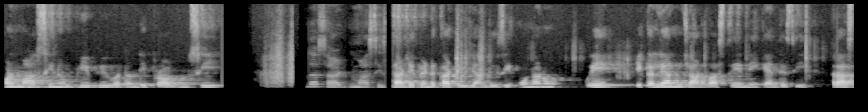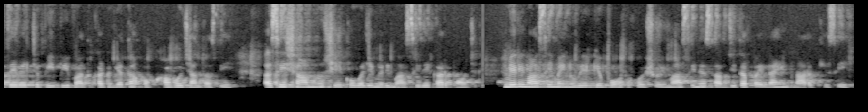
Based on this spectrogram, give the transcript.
ਹੁਣ ਮਾਸੀ ਨੂੰ ਬੀਪੀ ਵਧਣ ਦੀ ਪ੍ਰੋਬਲਮ ਸੀ ਸਾ- ਮਾਸੀ ਸਾਡੇ ਪਿੰਡ ਘੱਟ ਹੀ ਜਾਂਦੀ ਸੀ। ਉਹਨਾਂ ਨੂੰ ਇਹ ਇਕੱਲਿਆਂ ਨੂੰ ਜਾਣ ਵਾਸਤੇ ਨਹੀਂ ਕਹਿੰਦੇ ਸੀ। ਰਸਤੇ ਵਿੱਚ ਬੀਪੀ ਵੱਧ ਘਟ ਗਿਆ ਤਾਂ ਔਖਾ ਹੋ ਜਾਂਦਾ ਸੀ। ਅਸੀਂ ਸ਼ਾਮ ਨੂੰ 6 ਵਜੇ ਮੇਰੀ ਮਾਸੀ ਦੇ ਘਰ ਪਹੁੰਚ ਗਏ। ਮੇਰੀ ਮਾਸੀ ਮੈਨੂੰ ਵੇਖ ਕੇ ਬਹੁਤ ਖੁਸ਼ ਹੋਈ। ਮਾਸੀ ਨੇ ਸਬਜ਼ੀ ਤਾਂ ਪਹਿਲਾਂ ਹੀ ਬਣਾ ਰੱਖੀ ਸੀ।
